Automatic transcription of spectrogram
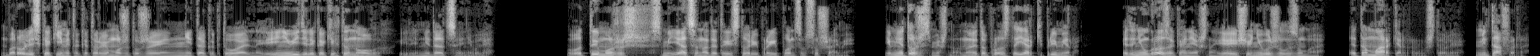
Боролись с какими-то, которые, может, уже не так актуальны, и не видели каких-то новых, или недооценивали. Вот ты можешь смеяться над этой историей про японцев с ушами. И мне тоже смешно, но это просто яркий пример — это не угроза, конечно, я еще не выжил из ума. Это маркер, что ли, метафора,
